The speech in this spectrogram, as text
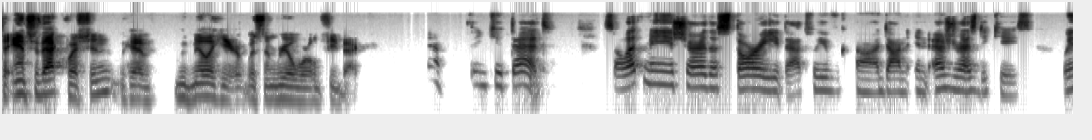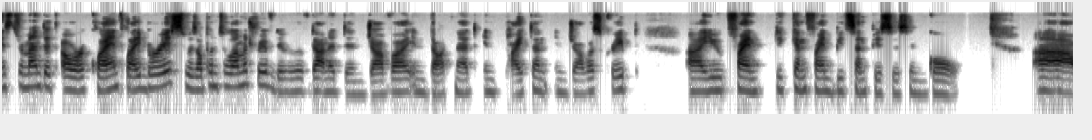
to answer that question, we have Ludmila here with some real world feedback. Yeah, thank you, Ted. So let me share the story that we've uh, done in Azure SDKs. We instrumented our client libraries with OpenTelemetry. We've done it in Java, in .NET, in Python, in JavaScript. Uh, you find you can find bits and pieces in Go. Uh,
